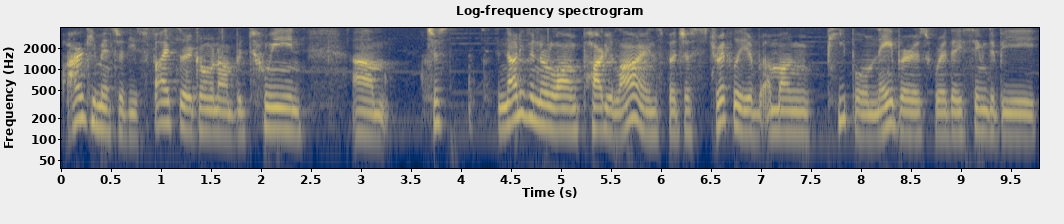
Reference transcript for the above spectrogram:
arguments or these fights that are going on between, um, just not even along party lines, but just strictly among people, neighbors, where they seem to be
